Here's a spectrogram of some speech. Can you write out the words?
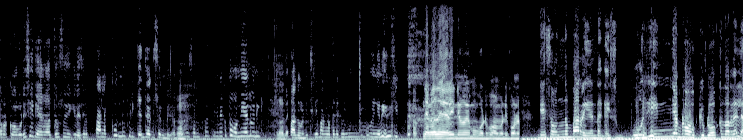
ഉറക്കവും കൂടി ശരിയാകാത്ത സ്ഥിതിക്ക് ചിലപ്പോ തലക്കൊന്ന് പിടിക്കാൻ ചാൻസ് ഉണ്ട്. അപ്പൊ ചിലപ്പോ എന്തെങ്കിലുമൊക്കെ തോന്നിയാലും എനിക്ക്. അതുകൊണ്ട് ഇച്ചിരി മങ്ങത്തിലൊക്കെ ഇങ്ങനെ ഇരിക്കും. ഞങ്ങൾ നേരെ ഇനി മുമ്പോട്ട് പോകാൻ വേണ്ടി പോണ ഗൈസ് ഒന്നും പറയണ്ട ഗൈസ് പൊരിഞ്ഞ ബ്ലോക്ക് ബ്ലോക്ക് എന്ന് പറഞ്ഞല്ല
